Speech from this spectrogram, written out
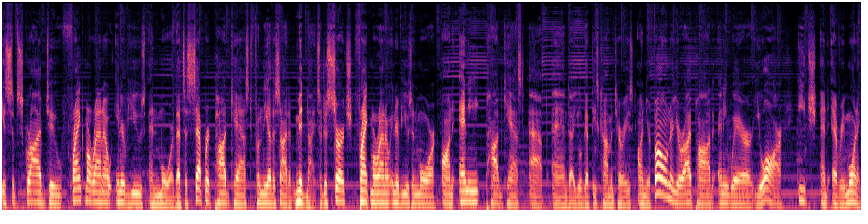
is subscribe to Frank Morano Interviews and More. That's a separate podcast from the other side of midnight. So just search Frank Morano Interviews and More on any podcast app, and uh, you'll get these commentaries on your phone or your iPod, anywhere you are, each and every morning.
